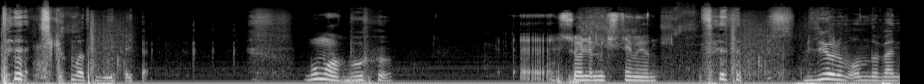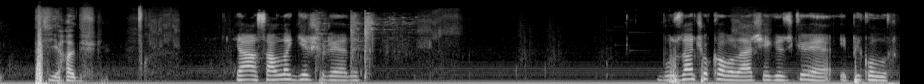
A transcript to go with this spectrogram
Çıkamadım ya ya. Bu mu? Bu. Ee, söylemek istemiyorum. Biliyorum onu da ben ya düşün. Ya salla gir şuraya hadi. Buzdan çok havalı her şey gözüküyor ya epik olur.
